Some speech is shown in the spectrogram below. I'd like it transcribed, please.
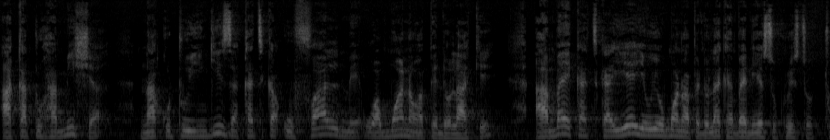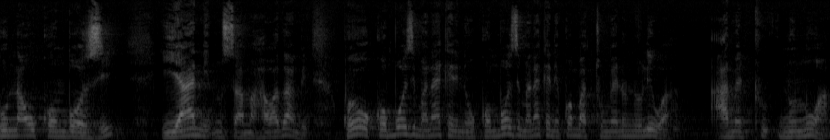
akatuhamisha na kutuingiza katika ufalme wa mwana wa pendo lake ambaye katika yeye huyo mwana wa pendo lake ambaye ni yesu kristo tuna ukombozi yaani msamaha wa dhambi. Kwa hiyo ukombozi maanaake ni ukombozi maanaake ni kwamba tumenunuliwa ametununua.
